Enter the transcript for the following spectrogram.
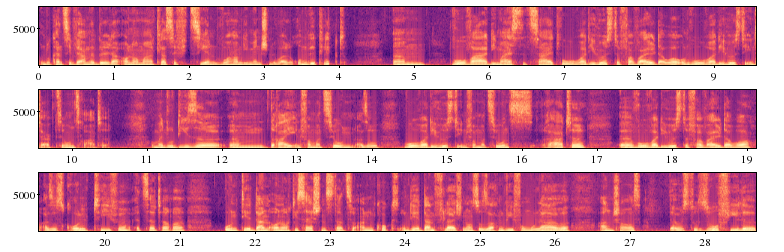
du kannst die Wärmebilder auch nochmal klassifizieren. Wo haben die Menschen überall rumgeklickt? Ähm, wo war die meiste Zeit, wo war die höchste Verweildauer und wo war die höchste Interaktionsrate? Und wenn du diese ähm, drei Informationen, also wo war die höchste Informationsrate, äh, wo war die höchste Verweildauer, also Scrolltiefe etc und dir dann auch noch die Sessions dazu anguckst und dir dann vielleicht noch so Sachen wie Formulare anschaust, da wirst du so viele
